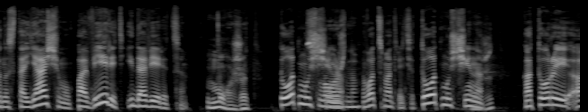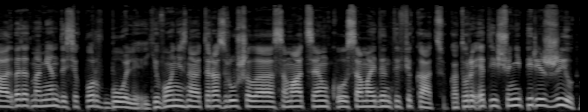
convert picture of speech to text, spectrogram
по-настоящему поверить и довериться? Может. Тот мужчина, Сложно. вот смотрите, тот мужчина, может. Который а, в этот момент до сих пор в боли. Его, не знаю, это разрушило самооценку, самоидентификацию, который это еще не пережил.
